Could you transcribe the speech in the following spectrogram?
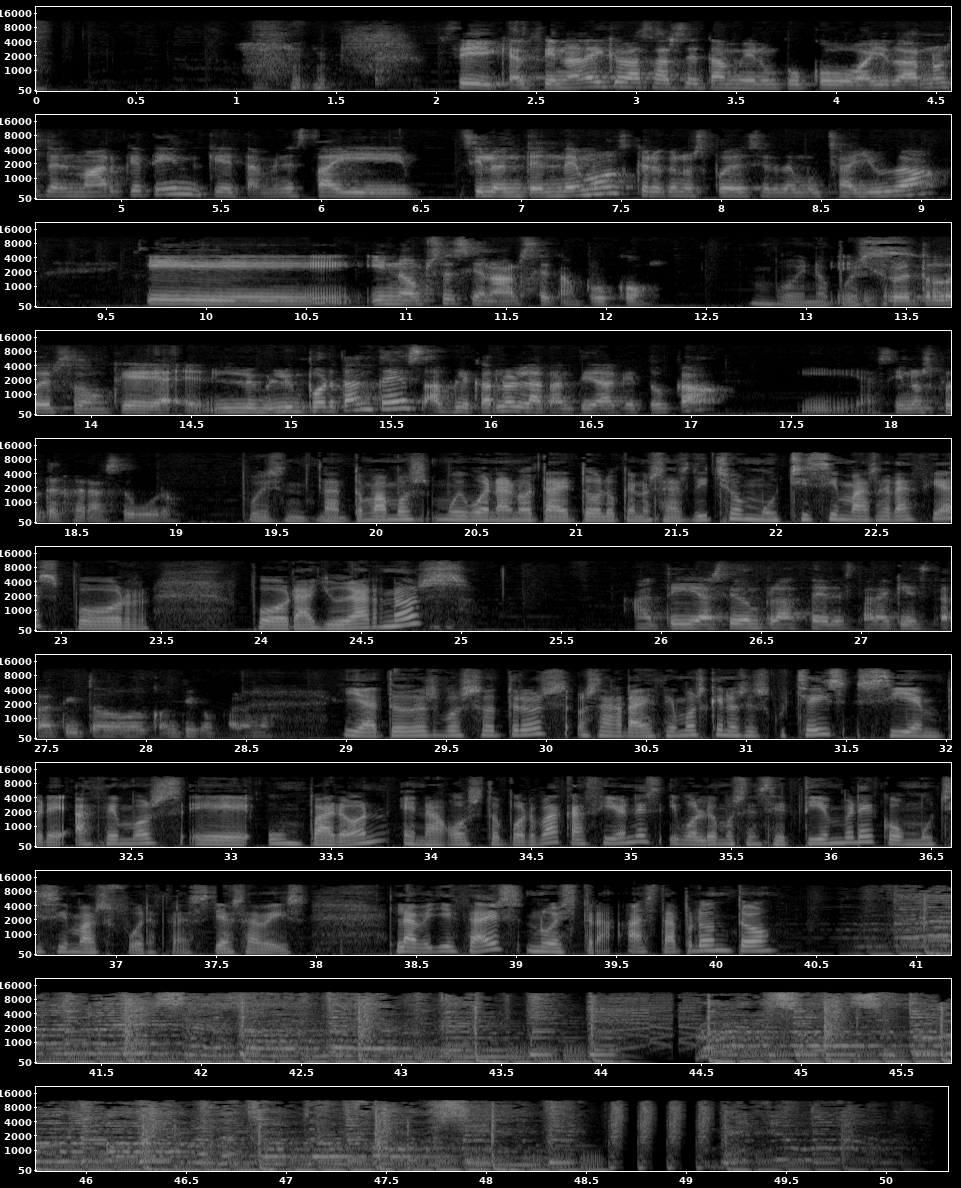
Sí, que al final hay que basarse también un poco, ayudarnos del marketing, que también está ahí. Si lo entendemos, creo que nos puede ser de mucha ayuda y, no obsesionarse tampoco. Bueno, pues. Y sobre todo eso, que lo, importante es aplicarlo en la cantidad que toca y así nos protegerá seguro. Pues tomamos muy buena nota de todo lo que nos has dicho. Muchísimas gracias por, por ayudarnos. A ti, ha sido un placer estar aquí este ratito contigo, Paloma. Y a todos vosotros os agradecemos que nos escuchéis siempre. Hacemos eh, un parón en agosto por vacaciones y volvemos en septiembre con muchísimas fuerzas. Ya sabéis, la belleza es nuestra. Hasta pronto.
